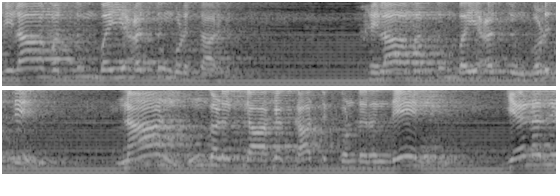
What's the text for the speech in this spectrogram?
ஹிலாபத்தும் பைஅத்தும் கொடுத்தார்கள். ஹிலாபத்தும் பைஅத்தும் கொடுத்து நான் உங்களுக்காக காத்து கொண்டிருந்தேன். எனது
